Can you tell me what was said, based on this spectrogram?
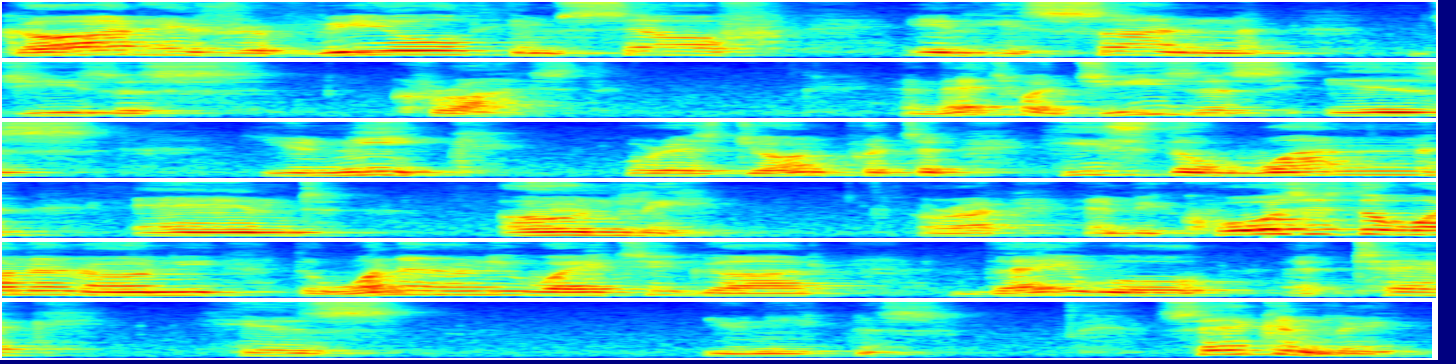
God has revealed himself in his Son, Jesus Christ. And that's why Jesus is unique. Or as John puts it, he's the one and only. All right? And because he's the one and only, the one and only way to God, they will attack his uniqueness. Secondly,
